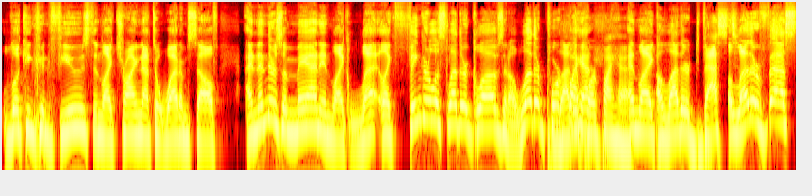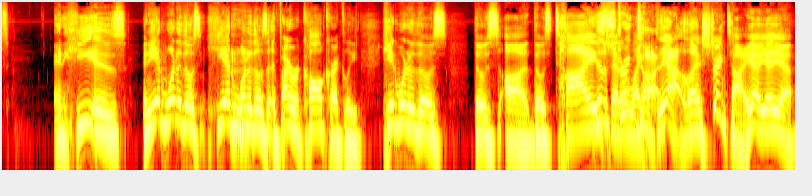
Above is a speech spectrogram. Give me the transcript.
looking confused and like trying not to wet himself. And then there's a man in like le- like fingerless leather gloves and a leather pork leather pie hat pork pie hat and like a leather vest, a leather vest, and he is and he had one of those. He had one of those. If I recall correctly, he had one of those those uh those ties. Yeah, that are string like, tie. Yeah, like a string tie. Yeah, yeah, yeah.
